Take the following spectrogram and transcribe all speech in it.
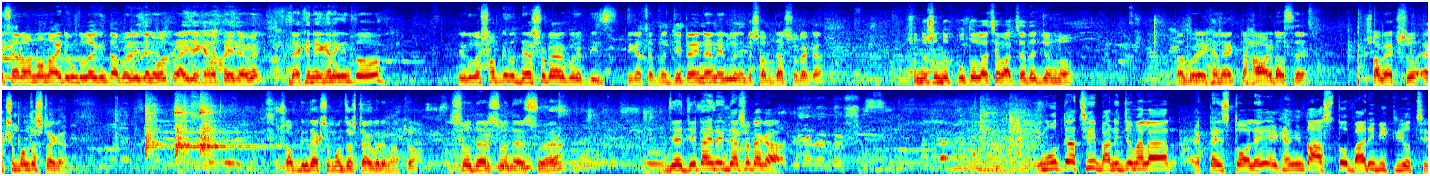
এছাড়া অন্য অন্য আইটেমগুলো কিন্তু আপনার রিজনেবল প্রাইস এখানে পেয়ে যাবেন। দেখেন এখানে কিন্তু এগুলো সব কিন্তু দেড়শো টাকা করে পিস ঠিক আছে আপনার যেটাই নেন এগুলো কিন্তু সব দেড়শো টাকা। সুন্দর সুন্দর পুতুল আছে বাচ্চাদের জন্য। তারপরে এখানে একটা হার্ড আছে। সব একশো একশো পঞ্চাশ টাকা। সব কিন্তু একশো পঞ্চাশ টাকা করে মাত্র। একশো দেড়শো দেড়শো হ্যাঁ? যে যেটাই নেই দেড়শো টাকা। এই মুহূর্তে আছি বাণিজ্য মেলার একটা স্টলে এখানে কিন্তু আস্ত বাড়ি বিক্রি হচ্ছে।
